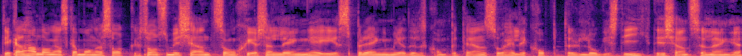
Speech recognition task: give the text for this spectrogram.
Det kan handla om ganska många saker. Sånt som är känt som sker sedan länge är sprängmedelskompetens och helikopterlogistik. Det är känt sedan länge.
